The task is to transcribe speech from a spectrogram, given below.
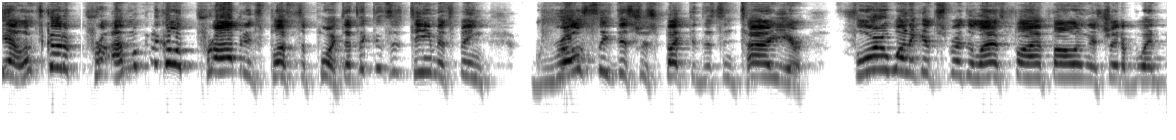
Yeah, let's go to. Pro- I'm going to go with Providence plus the points. I think this is a team that's being grossly disrespected this entire year. Four and one against spread the last five, following a straight up win.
